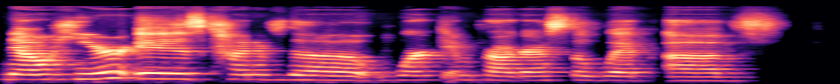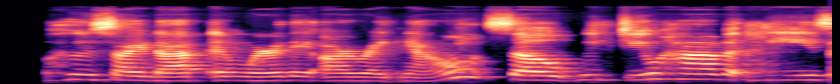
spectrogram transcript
Now here is kind of the work in progress, the whip of who signed up and where they are right now. So we do have these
